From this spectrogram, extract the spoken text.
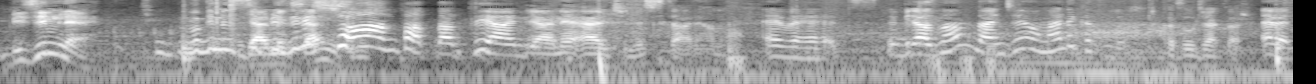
bizimle. Bugünün Gelmek ister sürprizini misin? şu an patlattı yani. Yani elçiniz Tarih Hanım. Evet. Ve birazdan bence onlar da katılır. Katılacaklar. Evet.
